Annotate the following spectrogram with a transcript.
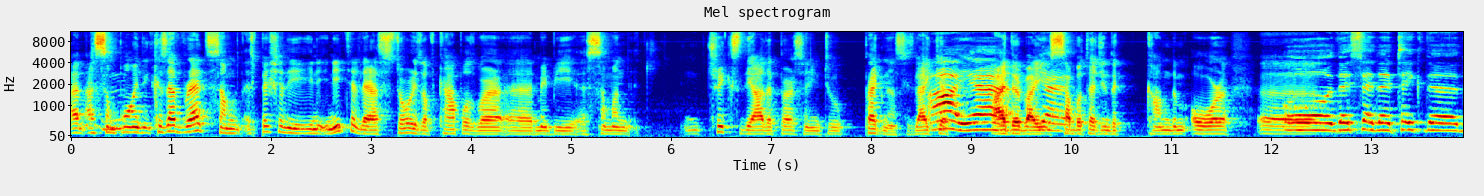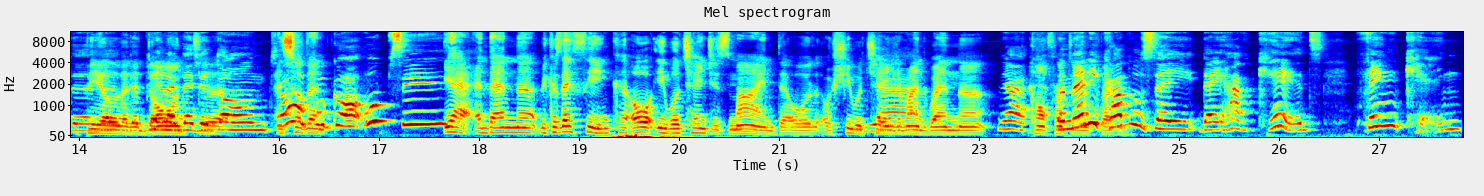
um, at some point? Because i've read some especially in, in italy there are stories of couples where uh, maybe uh, someone tricks the other person into pregnancies like uh, ah yeah either by sabotaging the condom or uh, or they say they take the the pill the, that the they pill they, don't, uh, don't. and oh, so then- forgot. Oopsie. Yeah, and then uh, because they think, oh, he will change his mind, or, or she will change her mind when. Uh, Yeah, but many couples they they have kids thinking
